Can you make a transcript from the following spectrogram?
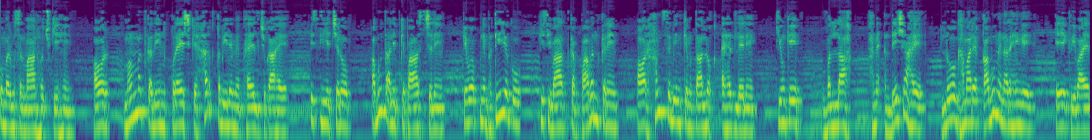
عمر مسلمان ہو چکے ہیں اور محمد کا دین قریش کے ہر قبیلے میں پھیل چکا ہے۔ اس لیے چلو، ابو طالب کے پاس چلیں کہ وہ اپنے بھتیجے کو کسی بات کا پابند کریں اور ہم سے بھی ان کے متعلق عہد لے لیں۔ کیونکہ واللہ ہمیں اندیشہ ہے، لوگ ہمارے قابو میں نہ رہیں گے۔ ایک روایت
